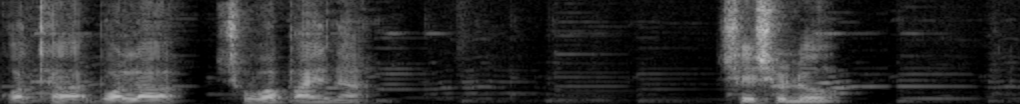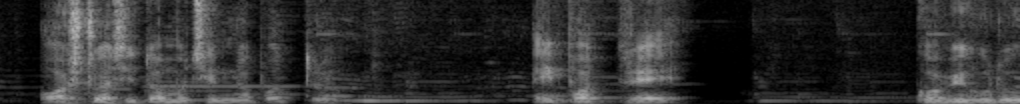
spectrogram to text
কথা বলা শোভা পায় না। শেষ হলো অষ্টআশিতম চিহ্নপত্র এই পত্রে কবিগুরু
